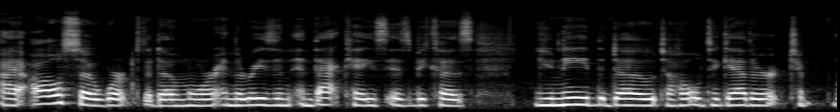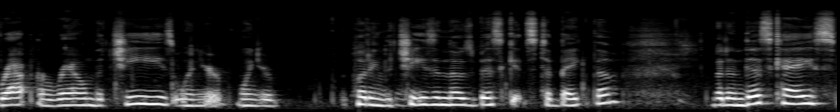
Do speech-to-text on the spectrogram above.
I also worked the dough more. And the reason in that case is because you need the dough to hold together to wrap around the cheese when you're when you're putting the cheese in those biscuits to bake them. But in this case,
